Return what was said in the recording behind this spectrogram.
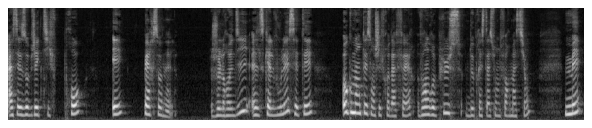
à ses objectifs pro et personnels je le redis, ce qu'elle voulait, c'était augmenter son chiffre d'affaires, vendre plus de prestations de formation, mais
